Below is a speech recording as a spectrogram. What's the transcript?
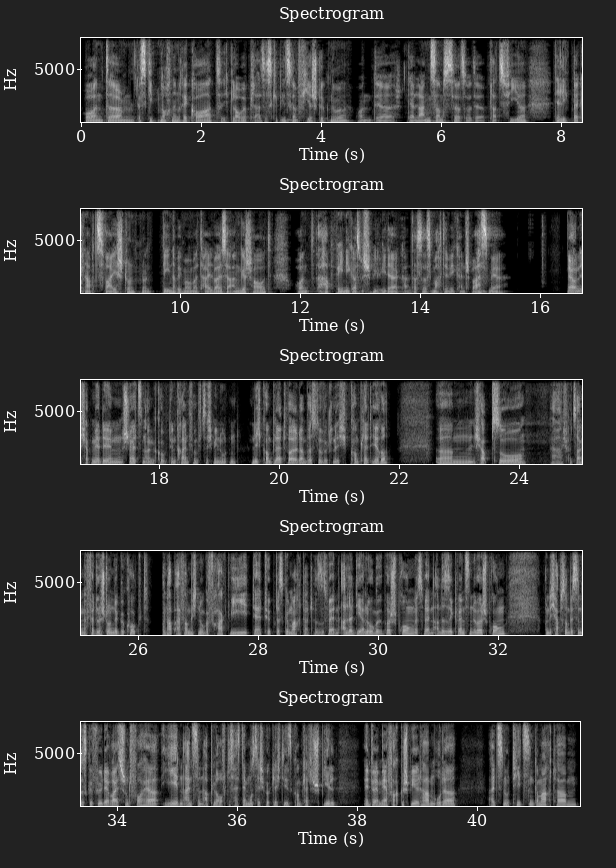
Und ähm, es gibt noch einen Rekord, ich glaube, also es gibt insgesamt vier Stück nur. Und der, der langsamste, also der Platz vier, der liegt bei knapp zwei Stunden und den habe ich mir mal teilweise angeschaut und habe wenig aus dem Spiel wiedererkannt. Also das macht irgendwie keinen Spaß mehr. Ja, und ich habe mir den schnellsten angeguckt, den 53 Minuten. Nicht komplett, weil dann wirst du wirklich komplett irre. Ähm, ich habe so, ja, ich würde sagen, eine Viertelstunde geguckt und habe einfach mich nur gefragt, wie der Typ das gemacht hat. Also es werden alle Dialoge übersprungen, es werden alle Sequenzen übersprungen und ich habe so ein bisschen das Gefühl, der weiß schon vorher jeden einzelnen Ablauf. Das heißt, der muss sich wirklich dieses komplette Spiel entweder mehrfach gespielt haben oder als Notizen gemacht haben.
